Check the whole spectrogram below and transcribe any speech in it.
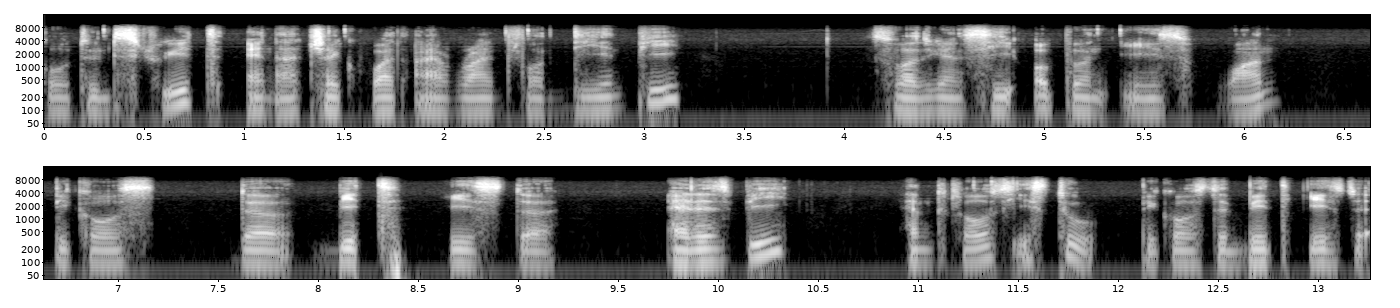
go to discrete and I check what I write for DNP. So as you can see, open is 1 because the bit is the LSB and close is 2 because the bit is the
